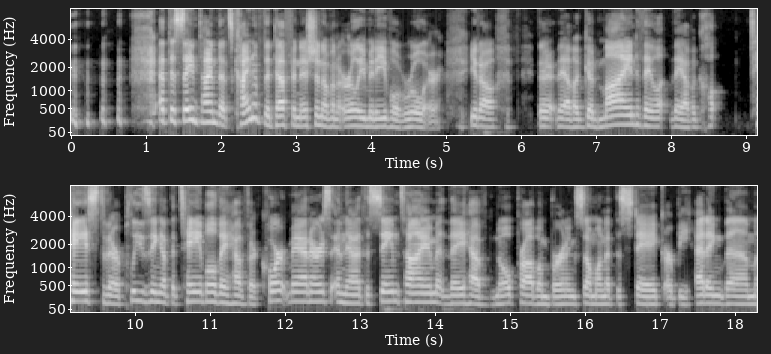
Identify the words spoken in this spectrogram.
At the same time, that's kind of the definition of an early medieval ruler. You know, they they have a good mind. They they have a taste, they're pleasing at the table, they have their court manners, and then at the same time, they have no problem burning someone at the stake or beheading them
